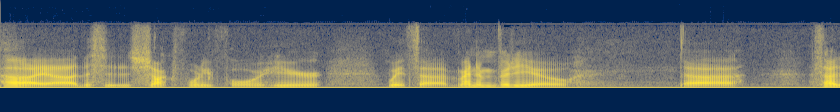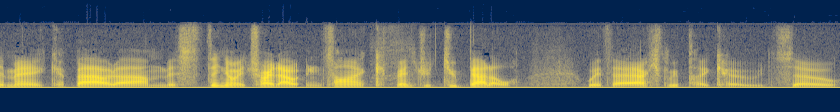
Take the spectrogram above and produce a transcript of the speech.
Hi, uh, this is Shock44 here with a random video uh, I decided to make about um, this thing that I tried out in Sonic Adventure 2 Battle with uh, Action Replay code. So,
